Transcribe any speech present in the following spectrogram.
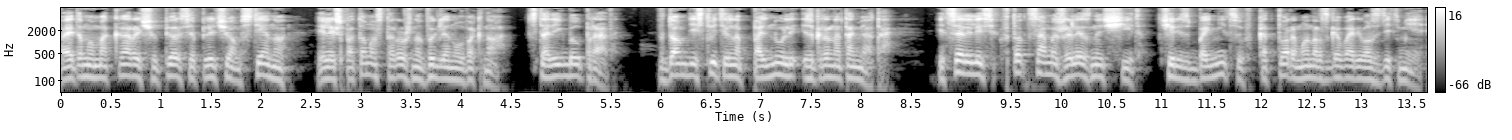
Поэтому Макарыч уперся плечом в стену и лишь потом осторожно выглянул в окно. Старик был прав. В дом действительно пальнули из гранатомета и целились в тот самый железный щит, через бойницу, в котором он разговаривал с детьми.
